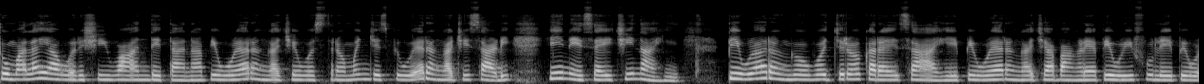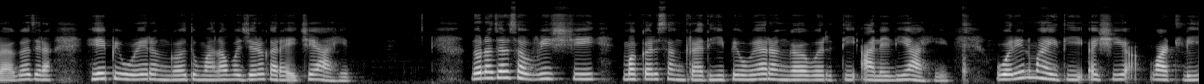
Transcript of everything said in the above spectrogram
तुम्हाला यावर्षी वाण देताना पिवळ्या रंगाचे वस्त्र म्हणजेच पिवळ्या रंगाची साडी ही नेसायची नाही. पिवळा रंग वज्र करायचा आहे. पिवळ्या रंगाच्या बांगड्या पिवळी फुले पिवळा गजरा हे पिवळे रंग तुम्हाला वज्र करायचे आहेत. दोन हजार सव्वीसची मकर संक्रांत ही पिवळ्या रंगावरती आलेली आहे. वरील माहिती अशी वाटली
